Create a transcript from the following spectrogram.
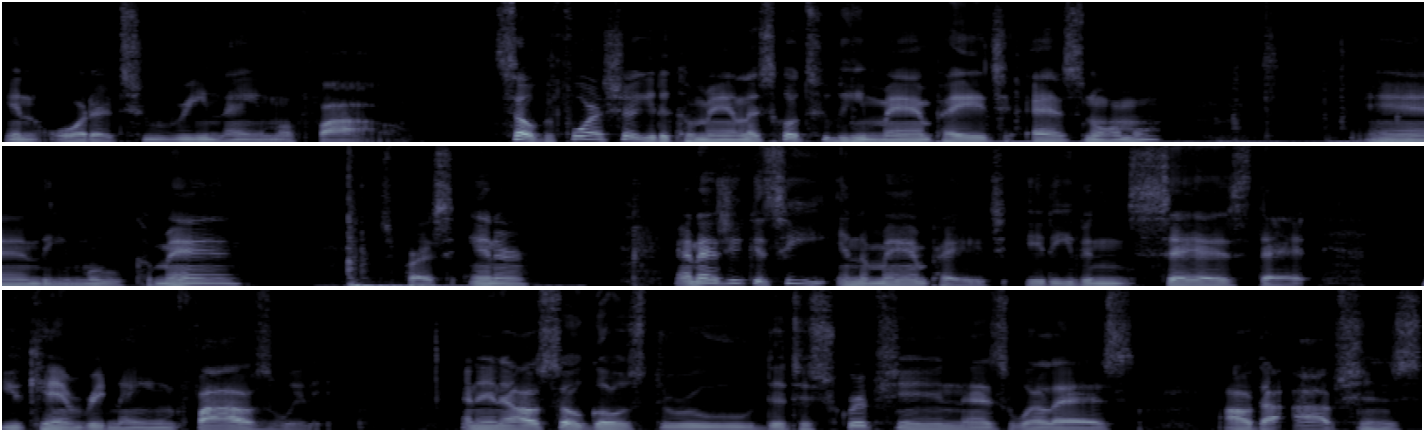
in order to rename a file. So before I show you the command, let's go to the man page as normal and the move command. Just press enter. And as you can see in the man page, it even says that you can rename files with it. And it also goes through the description as well as all the options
